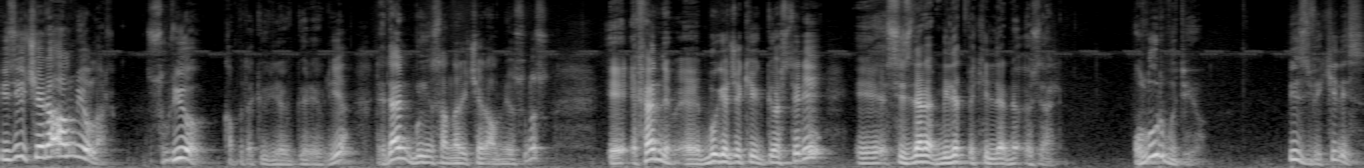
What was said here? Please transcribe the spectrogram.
Bizi içeri almıyorlar. Soruyor kapıdaki görevliye. Neden bu insanları içeri almıyorsunuz? E, efendim e, bu geceki gösteri e, sizlere milletvekillerine özel. Olur mu diyor. Biz vekiliz.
